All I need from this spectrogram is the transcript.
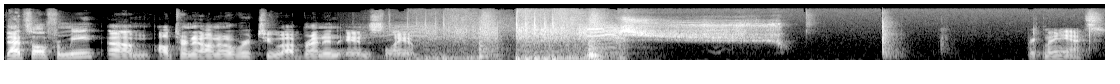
that's all for me. Um, I'll turn it on over to uh, Brennan and Slam. Brickmaniacs,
